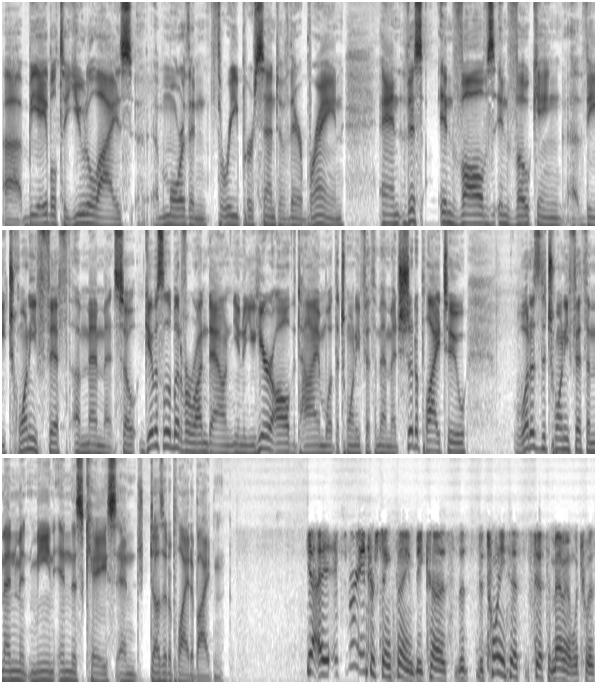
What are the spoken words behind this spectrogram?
uh, be able to utilize uh, more than 3% of their brain. And this involves invoking uh, the 25th Amendment. So, give us a little bit of a rundown. You know, you hear all the time what the 25th Amendment should apply to. What does the 25th Amendment mean in this case, and does it apply to Biden? Yeah, it's a very interesting thing because the the 25th Amendment, which was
